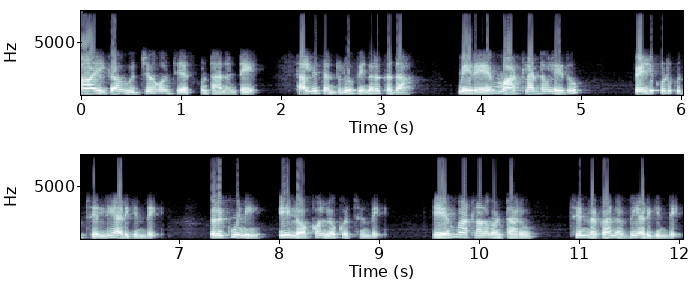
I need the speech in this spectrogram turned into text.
హాయిగా ఉద్యోగం చేసుకుంటానంటే తల్లిదండ్రులు వినరు కదా. మీరేం మాట్లాడడం లేదు? పెళ్ళి కొడుకు చెల్లి అడిగింది. రుక్మిణి ఈ లోకంలోకి వచ్చింది. ఏం మాట్లాడమంటారు? చిన్నగా నవ్వి అడిగింది.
